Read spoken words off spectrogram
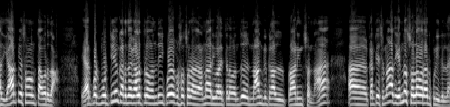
அது யார் பேசினாலும் தவறு தான் ஏர்போர்ட் மூர்த்தியும் கடந்த காலத்தில் வந்து இப்போ சொல்ற அண்ணா அறிவாலயத்தில் வந்து நான்கு கால் பிராணின்னு சொன்னால் கட்டி சொன்னால் அது என்ன சொல்ல வராரு புரியுதில்ல?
